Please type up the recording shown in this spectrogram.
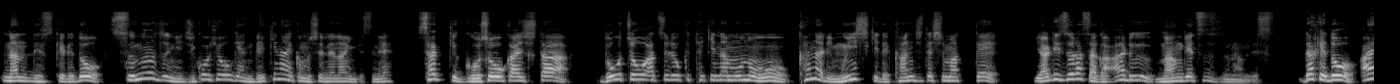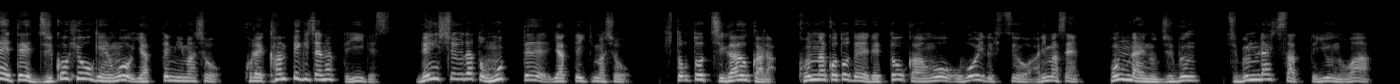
なんですけれど、スムーズに自己表現できないかもしれないんですね。さっきご紹介した同調圧力的なものをかなり無意識で感じてしまって、やりづらさがある満月図なんです。だけど、あえて自己表現をやってみましょう。これ完璧じゃなくていいです。練習だと思ってやっていきましょう。人と違うから、こんなことで劣等感を覚える必要はありません。本来の自分、自分らしさっていうのは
